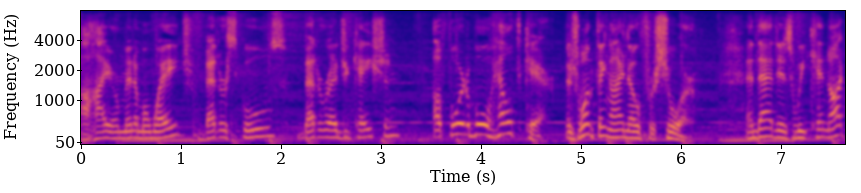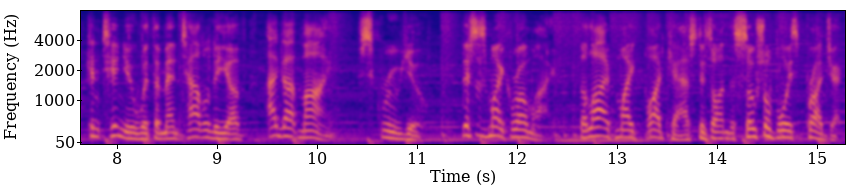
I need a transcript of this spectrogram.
A higher minimum wage? Better schools? Better education? Affordable health care? There's one thing I know for sure, and that is we cannot continue with the mentality of, I got mine, screw you. This is Mike Romine. The Live Mike podcast is on the Social Voice Project.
